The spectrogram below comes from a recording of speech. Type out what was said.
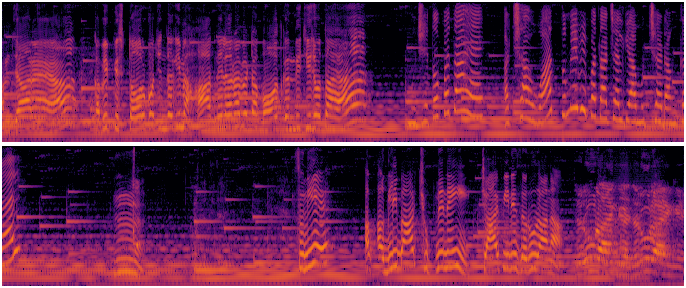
हम जा रहे हैं हाँ? कभी पिस्तौल को ज़िंदगी में हाथ नहीं लगाना बेटा बहुत गंदी चीज़ होता है हाँ? मुझे तो पता है। अच्छा हुआ तुम्हें भी पता चल गया मुच्छड़ अंकल। सुनिए अब अगली बार छुपने नहीं चाय पीने ज़रूर आना। ज़रूर आएँगे ज़रूर आएँगे।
